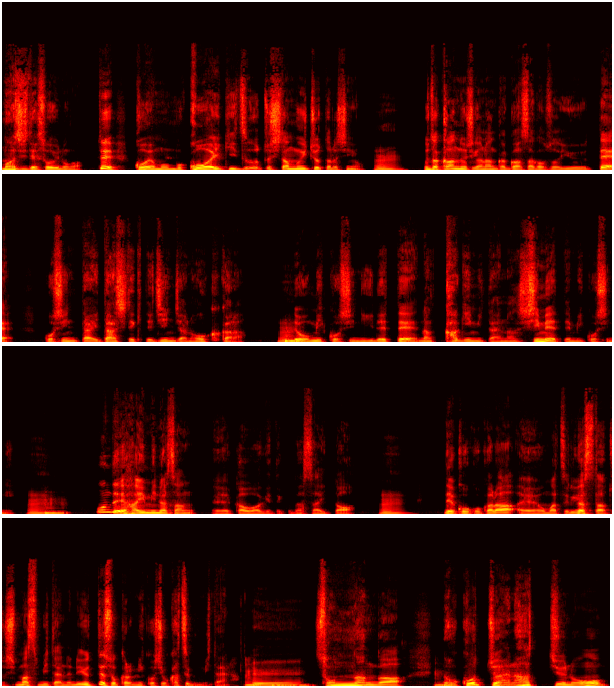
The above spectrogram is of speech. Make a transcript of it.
マジでそういうのが。で、荒野ももう怖い気ずーっと下向いちゃったらしいよ。うんそしたら神主がなんかガサガサ言うて、ご神体出してきて神社の奥から。うんで、おみこしに入れて、なんか鍵みたいなの閉めてみこしに。ううんんほんで、はい、皆さん、えー顔を上げてくださいと。うんで、ここから、えーお祭りがスタートしますみたいなの言って、そこからみこしを担ぐみたいな。そんなんがうん。残っちゃうやなっていうのを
